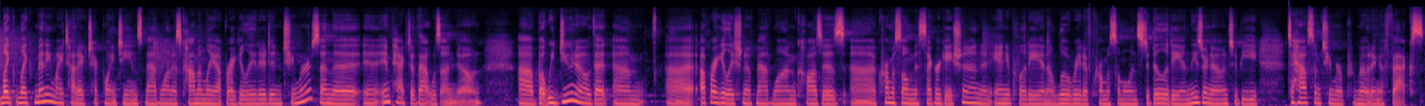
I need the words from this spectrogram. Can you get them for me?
like, like many mitotic checkpoint genes, MAD1 is commonly upregulated in tumors, and the uh, impact of that was unknown. Uh, but we do know that um, uh, upregulation of MAD1 causes uh, chromosome missegregation and aneuploidy and a low rate of chromosomal instability, and these are known to be to have some tumor promoting effects.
